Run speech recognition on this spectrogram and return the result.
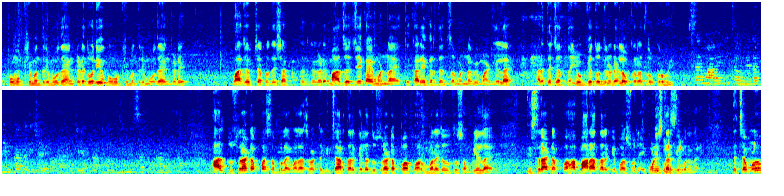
उपमुख्यमंत्री मोदयांकडे दोन्ही उपमुख्यमंत्री मोदयांकडे. भाजपच्या प्रदेशाध्यक्षांकडे माझं जे काय म्हणणं आहे ते कार्यकर्त्यांचं म्हणणं मी मांडलेलं आहे आणि त्याच्यातनं योग्य तो निर्णय लवकरात लवकर होईल. म्हणजे आज दुसरा टप्पा संपला आहे मला असं वाटतं की चार तारखेला दुसरा टप्पा फॉर्म भरायचा होता तो संपलेला आहे. तिसरा टप्पा हा बारा तारखेपासून एकोणीस तारखेपर्यंत आहे. त्याच्यामुळं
